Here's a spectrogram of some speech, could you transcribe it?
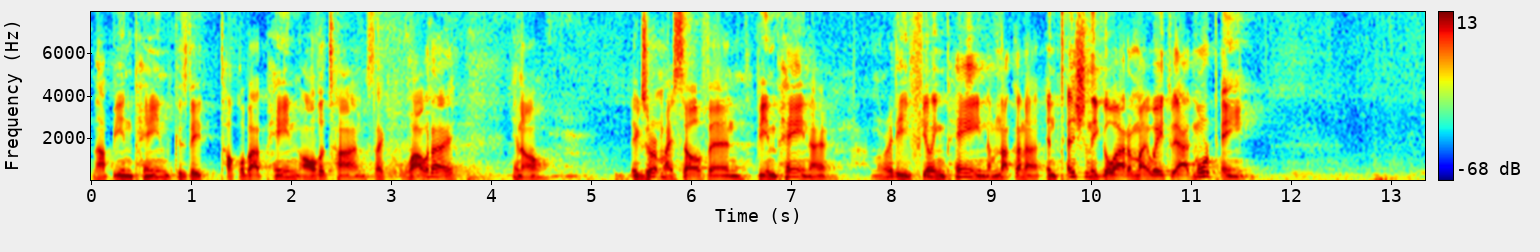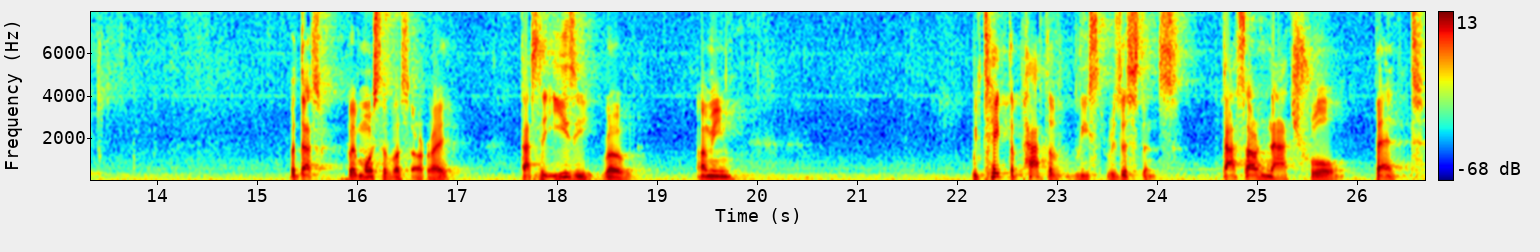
not be in pain because they talk about pain all the time. It's like, why would I, you know, exert myself and be in pain? I, I'm already feeling pain. I'm not going to intentionally go out of my way to add more pain. But that's where most of us are, right? That's the easy road. I mean, we take the path of least resistance. That's our natural bent.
